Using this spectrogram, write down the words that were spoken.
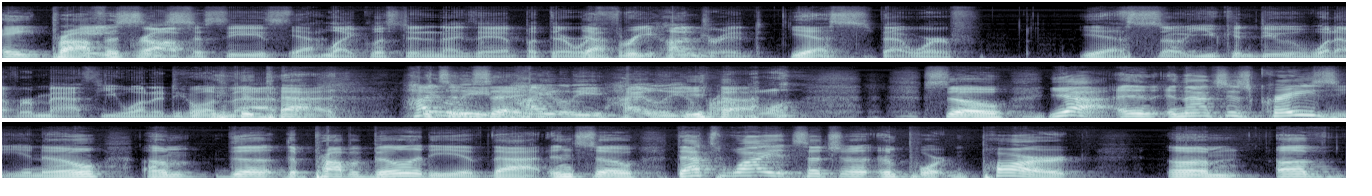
eight eight prophecies. prophecies Yeah. like listed in Isaiah, but there were Yeah. 300 Yes, that were. yes. So you can do whatever math you want to do on that. That. Highly, insane. highly, highly improbable. So yeah, and, and that's just crazy, you know, um, the the probability of that, and so that's why it's such an important part um, of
